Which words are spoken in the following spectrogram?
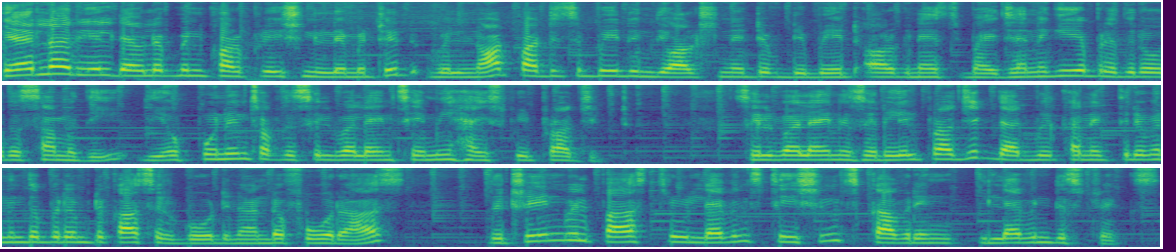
Kerala Rail Development Corporation Limited will not participate in the alternative debate organized by Janakiya Prathirodha Samiti, the opponents of the Silver Line semi high speed project. Silver Line is a rail project that will connect Thiruvananthapuram to Kasaragod in under 4 hours. The train will pass through 11 stations covering 11 districts.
